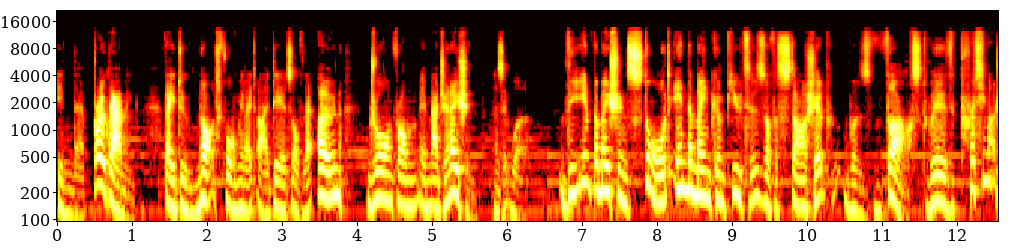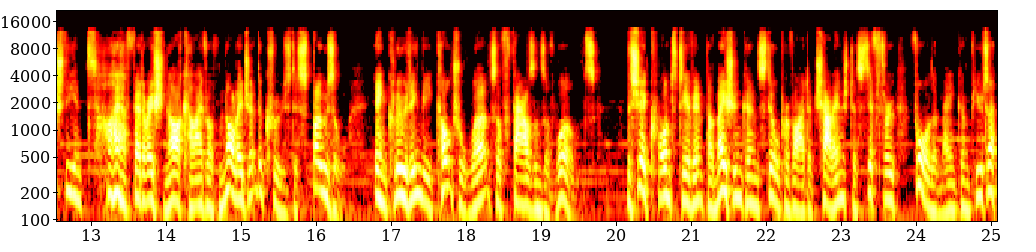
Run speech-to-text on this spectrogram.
in their programming. They do not formulate ideas of their own, drawn from imagination, as it were. The information stored in the main computers of a starship was vast, with pretty much the entire Federation archive of knowledge at the crew's disposal, including the cultural works of thousands of worlds. The sheer quantity of information can still provide a challenge to sift through for the main computer,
